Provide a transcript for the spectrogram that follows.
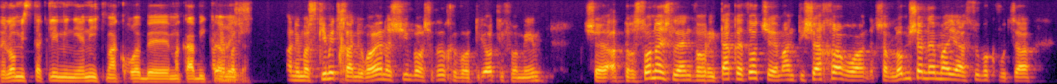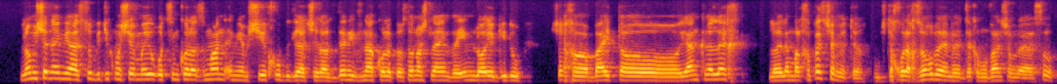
ולא מסתכלים עניינית מה קורה במכבי כרגע. מס- אני מסכים איתך, אני רואה אנשים ברשתות החברתיות לפעמים, שהפרסונה שלהם כבר נהייתה כזאת שהם אנטי שחר, או עכשיו לא משנה מה יעשו בקבוצה, לא משנה אם יעשו בדיוק מה שהם היו רוצים כל הזמן, הם ימשיכו בגלל שעל זה נבנה כל הפרסונה שלהם, ואם לא יגידו שחר הביתה או ינקרלך, לא יהיה להם מה לחפש שם יותר. הם יצטרכו לחזור בהם, ואת זה כמובן שהם לא יעשו.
